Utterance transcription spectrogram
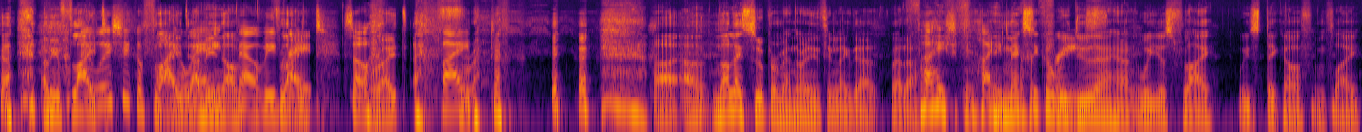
I mean, flight. I wish you could fly Flight. away. I mean, um, that would be flight, great. So right? fight, uh, uh, not like Superman or anything like that, but uh, fight, flight. in Mexico we do that. huh? We just fly. We just take off and fly.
